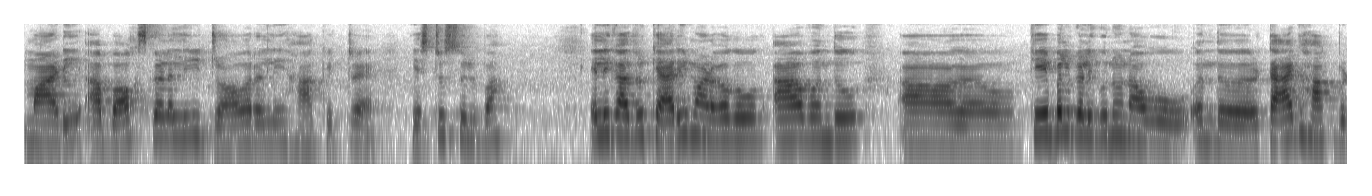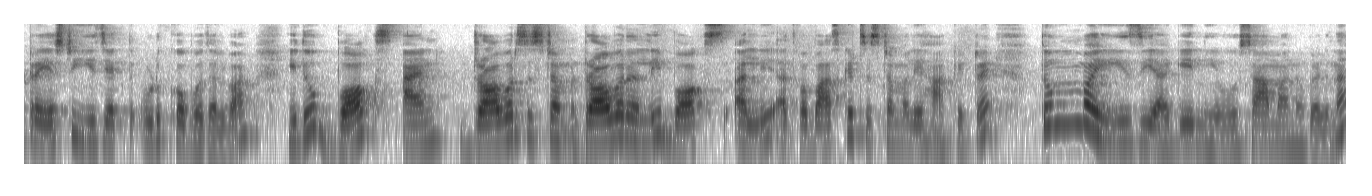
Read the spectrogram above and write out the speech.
ಮಾಡಿ ಆ ಬಾಕ್ಸ್ಗಳಲ್ಲಿ, ಡ್ರಾವರಲ್ಲಿ ಹಾಕಿಟ್ರೆ ಎಷ್ಟು ಸುಲಭ? ಎಲ್ಲಿಗಾದರೂ ಕ್ಯಾರಿ ಮಾಡುವಾಗ ಆ ಒಂದು ಕೇಬಲ್ಗಳಿಗೂ ನಾವು ಒಂದು ಟ್ಯಾಗ್ ಹಾಕಿಬಿಟ್ರೆ ಎಷ್ಟು ಈಸಿಯಾಗಿ ಹುಡ್ಕೋಬೋದಲ್ವಾ ಇದು ಬಾಕ್ಸ್ ಆ್ಯಂಡ್ ಡ್ರಾವರ್ ಸಿಸ್ಟಮ್ ಡ್ರಾವರಲ್ಲಿ ಬಾಕ್ಸ್ ಅಲ್ಲಿ ಅಥವಾ ಬಾಸ್ಕೆಟ್ ಸಿಸ್ಟಮಲ್ಲಿ ಹಾಕಿಟ್ರೆ ತುಂಬ ಈಸಿಯಾಗಿ ನೀವು ಸಾಮಾನುಗಳನ್ನ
